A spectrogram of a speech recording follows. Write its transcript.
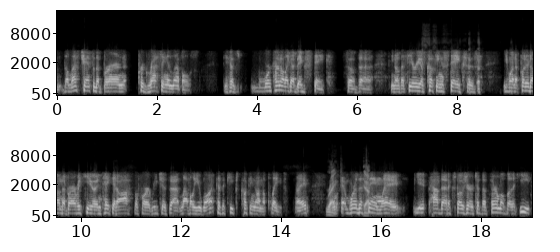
the less chance of the burn progressing in levels because we're kind of like a big steak. So the, you know, the theory of cooking steaks is you want to put it on the barbecue and take it off before it reaches that level you want because it keeps cooking on the plate, right? Right. And, and we're the yep. same way. You have that exposure to the thermal the heat.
